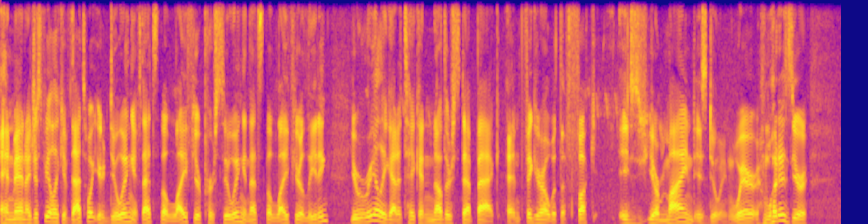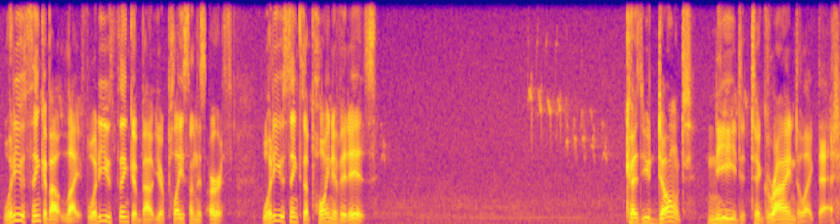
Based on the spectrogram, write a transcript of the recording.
And man, I just feel like if that's what you're doing, if that's the life you're pursuing and that's the life you're leading, you really got to take another step back and figure out what the fuck is your mind is doing. Where what is your what do you think about life? What do you think about your place on this earth? What do you think the point of it is? Cuz you don't need to grind like that.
